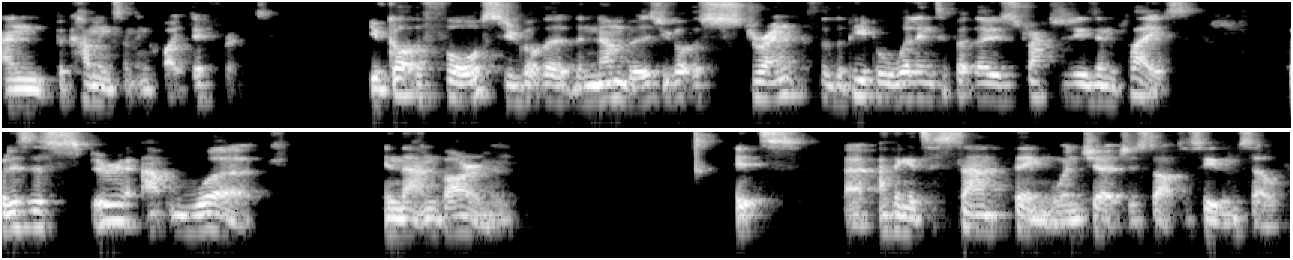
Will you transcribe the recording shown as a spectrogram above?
and becoming something quite different? You've got the force, you've got the, the numbers, you've got the strength of the people willing to put those strategies in place. But is the spirit at work in that environment? It's, uh, I think it's a sad thing when churches start to see themselves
